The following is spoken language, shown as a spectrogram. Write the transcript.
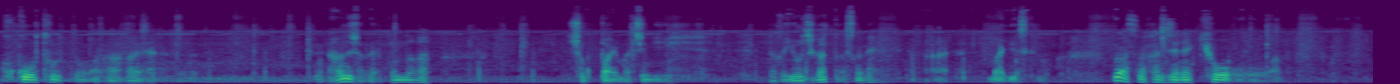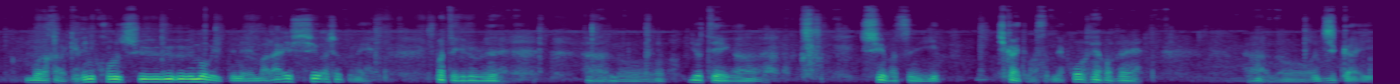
ここを通るってのはなかなかね、なんでしょうね。こんな、しょっぱい街に、なんか用事があったんですかね。はい。まあいいですけど。まあそんな感じでね、今日は、もうだから逆に今週のみってね、まあ来週はちょっとね、またいろいろね、あの、予定が週末に控えてますんで、この辺はね、あの、次回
